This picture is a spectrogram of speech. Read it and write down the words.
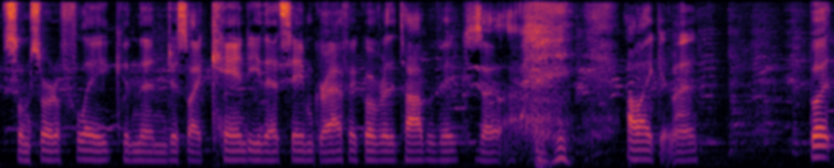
some sort of flake. And then just like candy that same graphic over the top of it. Because I, I like it, man. But,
